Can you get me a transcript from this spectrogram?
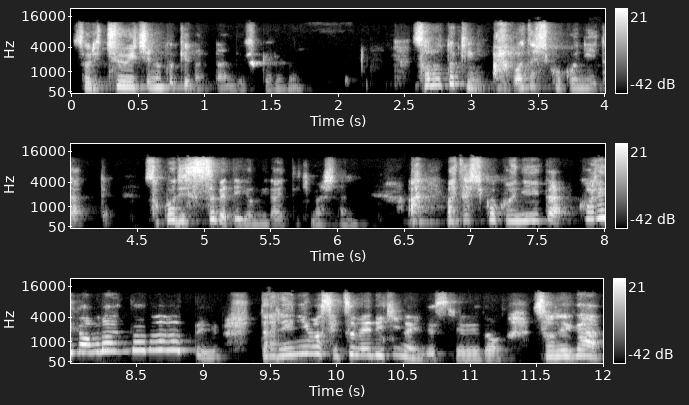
それ中1の時だったんですけれど。その時に、あ、私ここにいたって。そこで全て蘇ってきましたね。あ、私ここにいた。これがオランダだっていう。誰にも説明できないんですけれど、それが、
